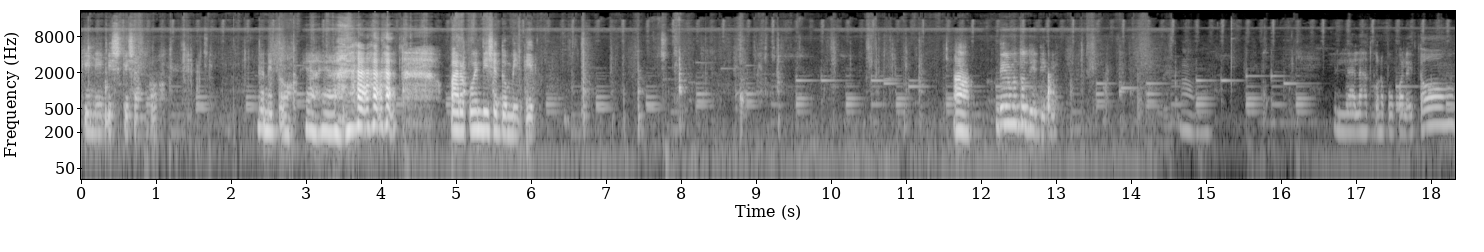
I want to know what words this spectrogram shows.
Kinikis-kisan ko. Ganito. Yan, yan. Para po hindi siya dumikit. Ah, hindi naman to didikit. Hmm. Ilalahat ko na po pala itong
